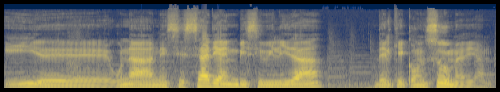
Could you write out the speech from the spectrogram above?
y eh, una necesaria invisibilidad del que consume, digamos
